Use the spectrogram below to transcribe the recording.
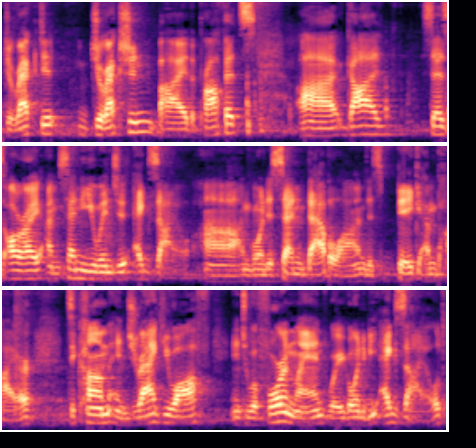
directed, direction by the prophets, uh, God says, All right, I'm sending you into exile. Uh, I'm going to send Babylon, this big empire, to come and drag you off into a foreign land where you're going to be exiled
